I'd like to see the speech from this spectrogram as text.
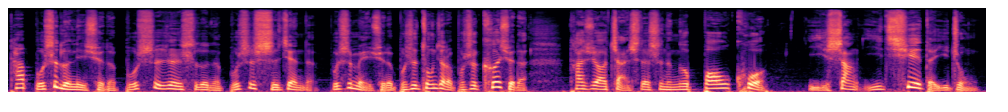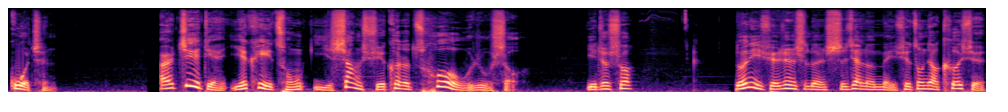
它不是伦理学的，不是认识论的，不是实践的，不是美学的，不是宗教的，不是科学的，它需要展示的是能够包括以上一切的一种过程，而这一点也可以从以上学科的错误入手，也就是说，伦理学、认识论、实践论、美学、宗教、科学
